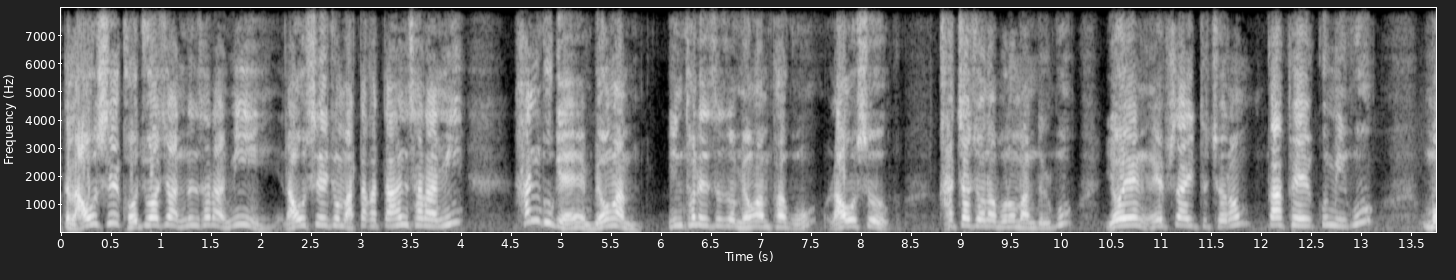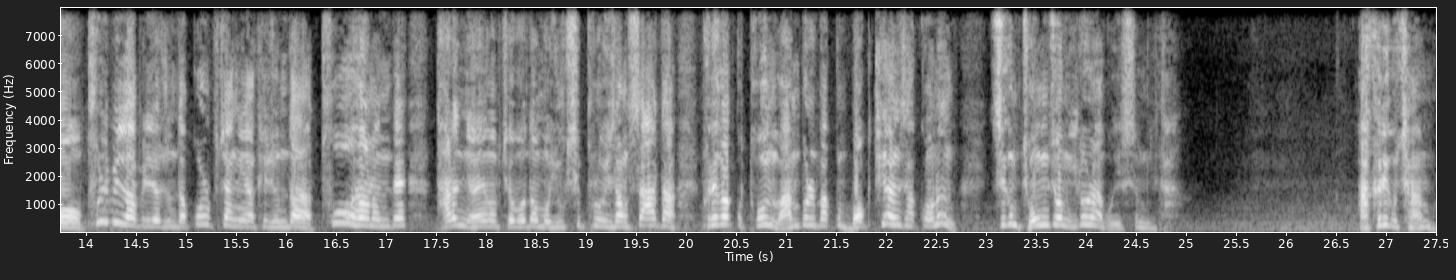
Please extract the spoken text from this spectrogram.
그러니까 라오스에 거주하지 않는 사람이, 라오스에 좀 왔다 갔다 한 사람이 한국에 명함, 인터넷에서 명함 파고, 라오스 가짜 전화번호 만들고, 여행 웹사이트처럼 카페에 꾸미고, 뭐, 풀빌라 빌려준다, 골프장 예약해준다, 투어 하는데 다른 여행업체보다 뭐 60% 이상 싸다. 그래갖고 돈 완불받고 먹튀한 사건은 지금 종종 일어나고 있습니다. 아, 그리고 참,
